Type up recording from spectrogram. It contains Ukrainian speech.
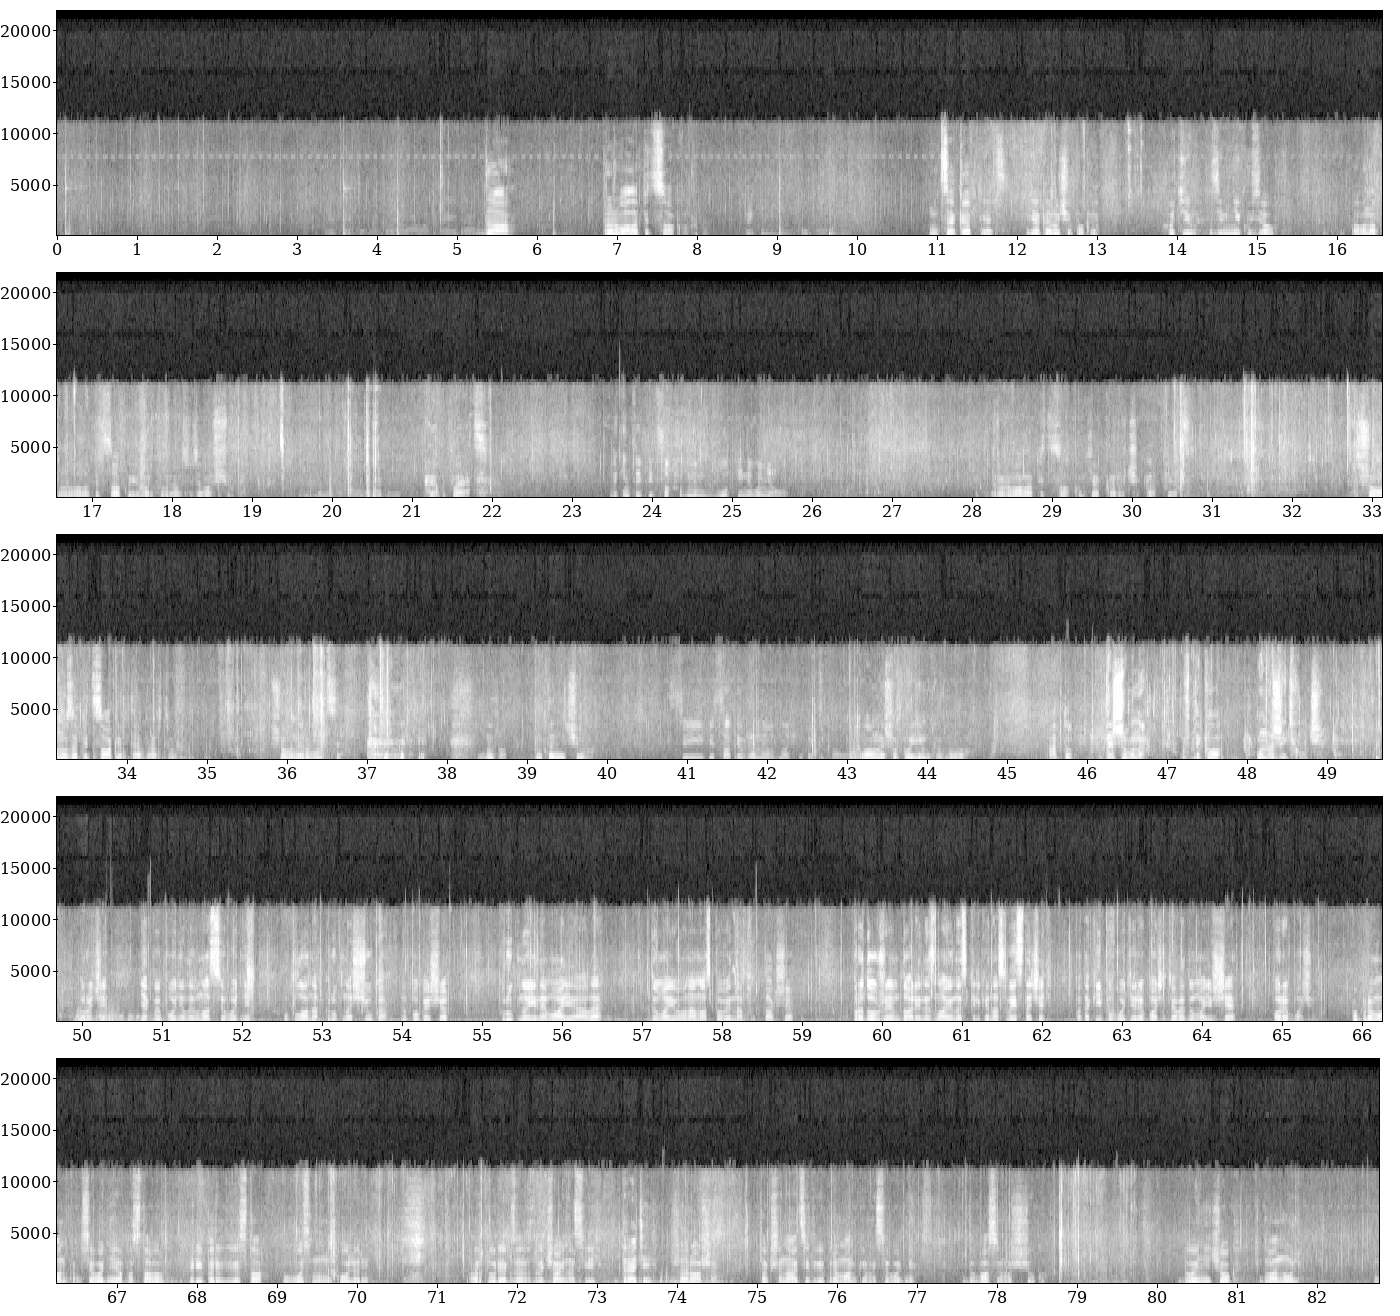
Да. Прорвала. Викинь. Ну це капець. Я, коротше, поки хотів зівнік узяв. А вона прорвала підсаку і в Артура ось взяла щука. Капець. Викинь цей підсак, щоб ним в лодці не воняло. Прорвала підсаку. Я, коротше, капець. Що воно за підсаки в тебе, Артур? Що вони рвуться? Ужас. Ну та нічого. З цієї підсаки вже не одна щука тікала. Головне, що поїмка була. А то те, що вона втекла, вона жить хоче. Коротше, як ви поняли, у нас сьогодні у планах крупна щука. Ну поки що крупної немає, але думаю, вона у нас повинна бути. Так що продовжуємо далі. Не знаю наскільки нас вистачить по такій погоді рибачить, але думаю, ще порибачимо. По приманкам. Сьогодні я поставив ріпер 200 у восьмому кольорі. Артур, як зазвичай, на свій третій шараше. Так що на ці дві приманки ми сьогодні дубасимо щуку. Двойничок 2.0.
